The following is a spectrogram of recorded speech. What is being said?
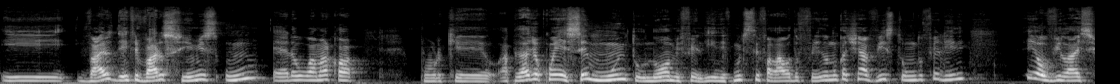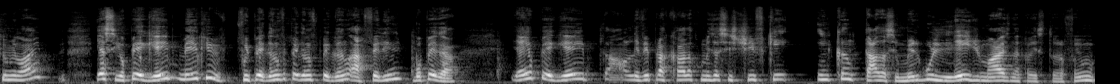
E vários, dentre vários filmes, um era o Amarcord. Porque, apesar de eu conhecer muito o nome Fellini, muito se falava do Fellini, eu nunca tinha visto um do Fellini. E eu vi lá esse filme lá. E, e assim, eu peguei, meio que fui pegando, fui pegando, fui pegando. Ah, Fellini, vou pegar. E aí eu peguei, tá, levei pra casa, comecei a assistir fiquei encantado, assim, mergulhei demais naquela história. Foi um.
